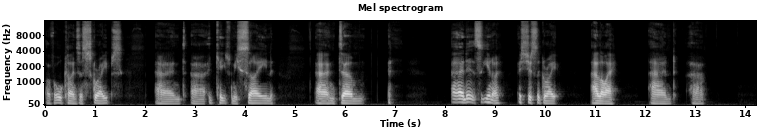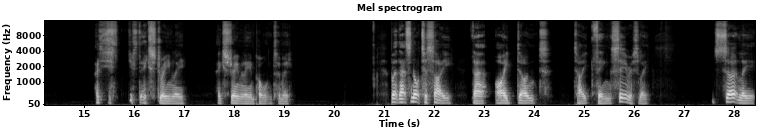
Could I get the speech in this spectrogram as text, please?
of all kinds of scrapes and uh, it keeps me sane and um, and it's you know it's just a great ally and uh, it's just just extremely extremely important to me. But that's not to say that I don't take things seriously. Certainly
